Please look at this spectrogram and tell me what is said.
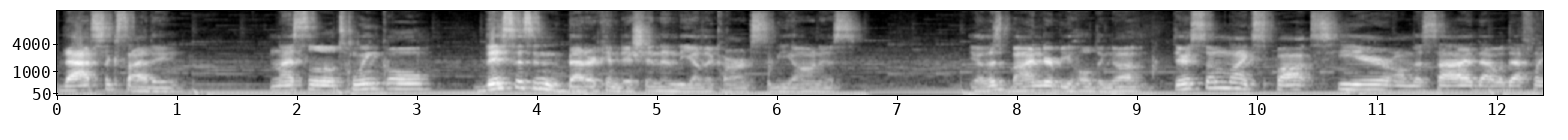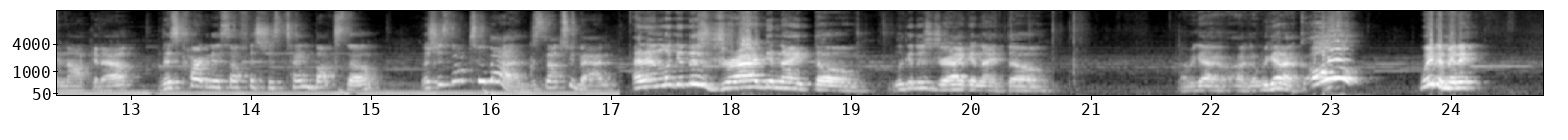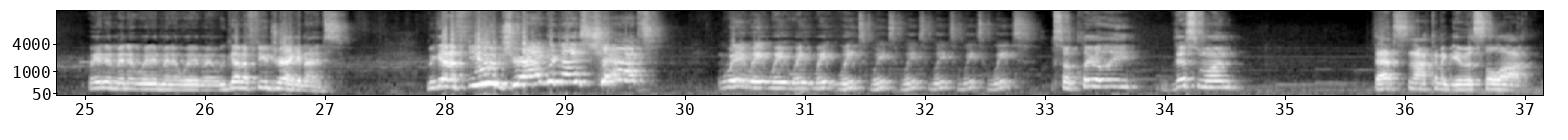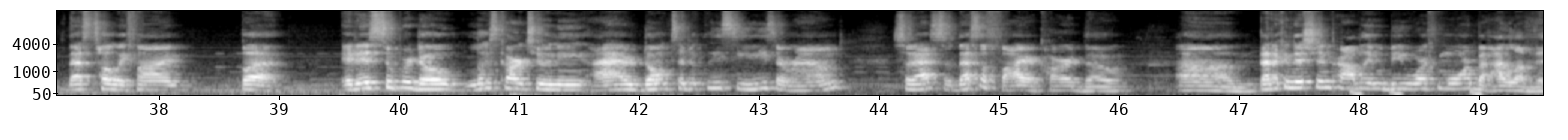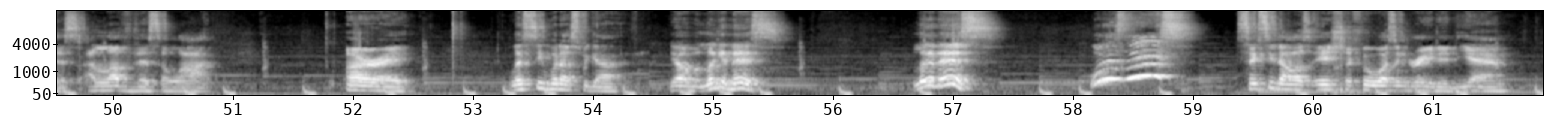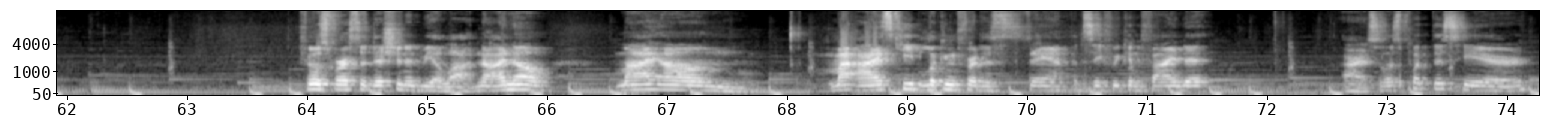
That's exciting. Nice little twinkle. This is in better condition than the other cards, to be honest. Yeah, this binder be holding up. There's some like spots here on the side that will definitely knock it out. This card in itself is just 10 bucks though. Which is not too bad. It's not too bad. And then look at this Dragonite though. Look at this Dragonite though. Now we got uh, we got a oh wait a minute. Wait a minute, wait a minute, wait a minute. We got a few Dragonites. We got a few Dragonites, chat! Wait, wait, wait, wait, wait, wait, wait, wait, wait, wait, wait. So clearly, this one, that's not gonna give us a lot. That's totally fine. But it is super dope. Looks cartoony. I don't typically see these around, so that's that's a fire card though. Um, better condition probably would be worth more, but I love this. I love this a lot. All right, let's see what else we got. Yo, but look at this. Look at this. What is this? Sixty dollars ish if it wasn't graded. Yeah. If it was first edition, it'd be a lot. No, I know. My um my eyes keep looking for the stamp and see if we can find it. Alright, so let's put this here.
